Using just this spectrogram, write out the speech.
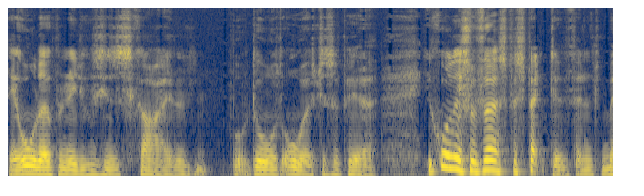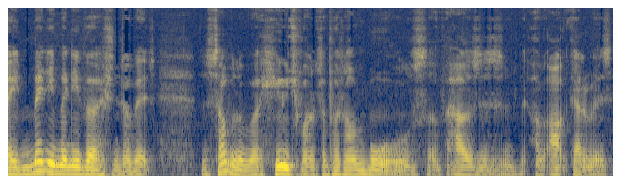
they all open and you can see the sky and doors almost disappear. You call this reverse perspective and made many, many versions of it. And some of them are huge ones to put on walls of houses and art galleries.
